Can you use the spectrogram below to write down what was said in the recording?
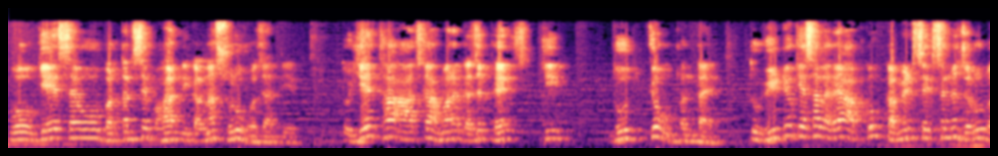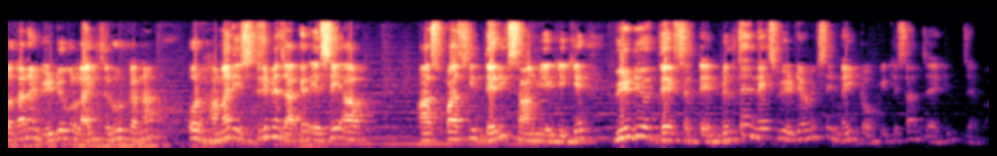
वो गैस है, वो बर्तन से बाहर निकलना शुरू हो जाती है। तो ये था आज का हमारा गजब फैक्ट कि दूध क्यों बनता है। तो वीडियो कैसा लगा आपको, कमेंट सेक्शन में ज़रूर बताना, वीडियो को लाइक ज़रूर करना, और हमारी हिस्ट्री में जाकर ऐसे ही आप आसपास की दैनिक सामयिकी के वीडियो देख सकते हैं। मिलते हैं नेक्स्ट वीडियो में किसी नई टॉपिक के साथ। जय हिंद, जय भारत।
